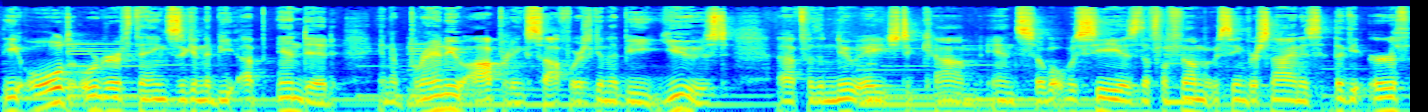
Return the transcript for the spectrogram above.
the old order of things is going to be upended and a brand new operating software is going to be used uh, for the new age to come. And so, what we see is the fulfillment we see in verse 9 is that the earth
